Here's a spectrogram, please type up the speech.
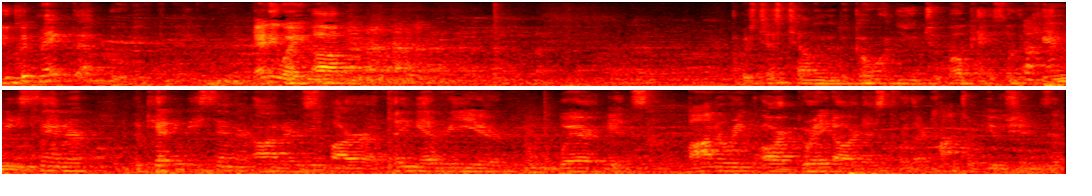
You could make that movie. Anyway, um, I was just telling you to go on YouTube. Okay, so the Kennedy Center, the Kennedy Center honors are a thing every year where it's honoring art, great artists for their contributions, and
